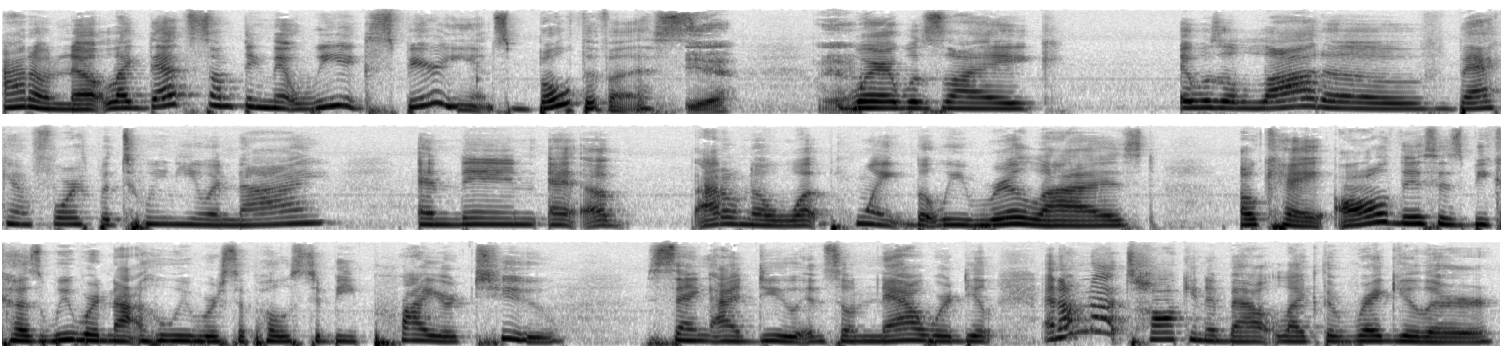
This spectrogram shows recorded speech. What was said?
i don't know like that's something that we experienced both of us. Yeah, yeah. where it was like it was a lot of back and forth between you and i. And then at a I don't know what point, but we realized, okay, all this is because we were not who we were supposed to be prior to saying I do. And so now we're dealing and I'm not talking about like the regular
